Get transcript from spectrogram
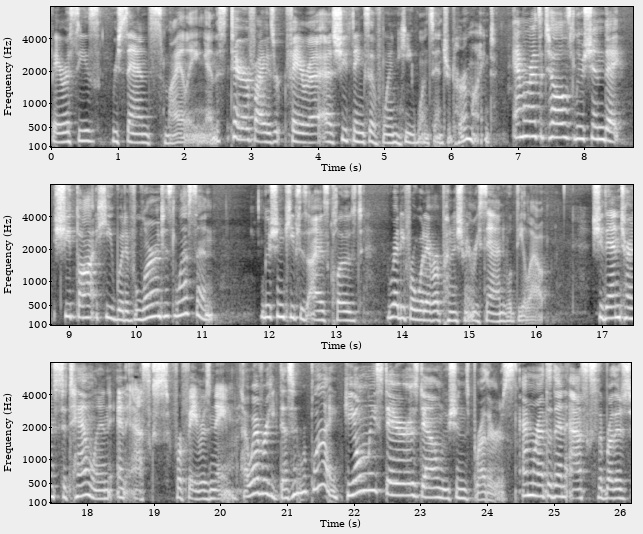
Feyre sees Rhysand smiling, and this terrifies Feyre as she thinks of when he once entered her mind. Amarantha tells Lucien that she thought he would have learned his lesson. Lucien keeps his eyes closed, ready for whatever punishment Rhysand will deal out. She then turns to Tamlin and asks for Feyre's name. However, he doesn't reply. He only stares down Lucien's brothers. Amarantha then asks the brothers,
